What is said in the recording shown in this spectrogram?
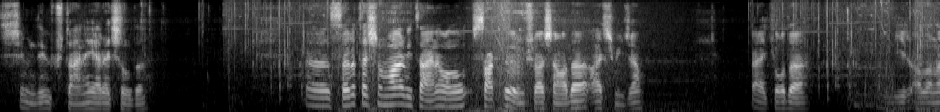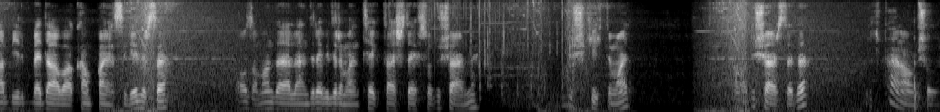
Şimdi 3 tane yer açıldı. Ee, sarı taşım var bir tane. Onu saklıyorum şu aşamada. Açmayacağım. Belki o da bir alana bir bedava kampanyası gelirse o zaman değerlendirebilirim. Hani tek taşta EFSO düşer mi? Düşük ihtimal. Ama düşerse de iki tane almış olurum.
